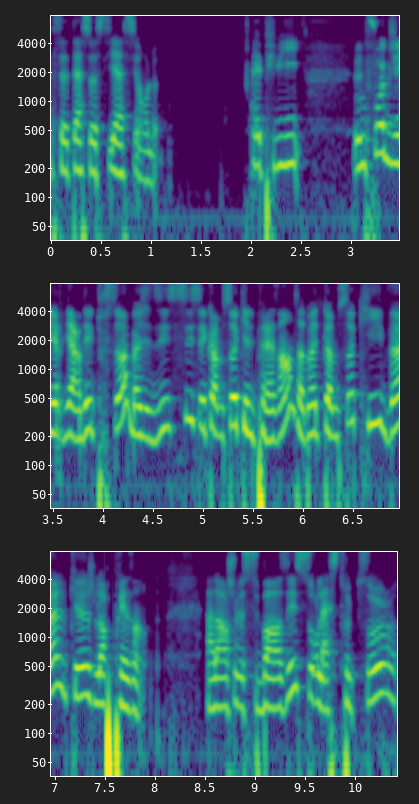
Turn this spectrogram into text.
cette association-là. Et puis, une fois que j'ai regardé tout ça, ben, j'ai dit, si c'est comme ça qu'ils le présentent, ça doit être comme ça qu'ils veulent que je leur présente. Alors, je me suis basée sur la structure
